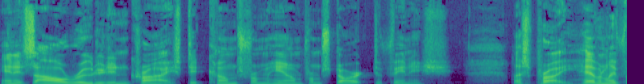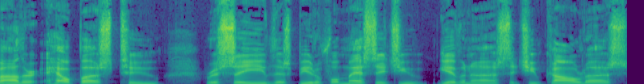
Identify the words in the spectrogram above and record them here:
And it's all rooted in Christ. It comes from him from start to finish. Let's pray. Heavenly Father, help us to receive this beautiful message you've given us, that you've called us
